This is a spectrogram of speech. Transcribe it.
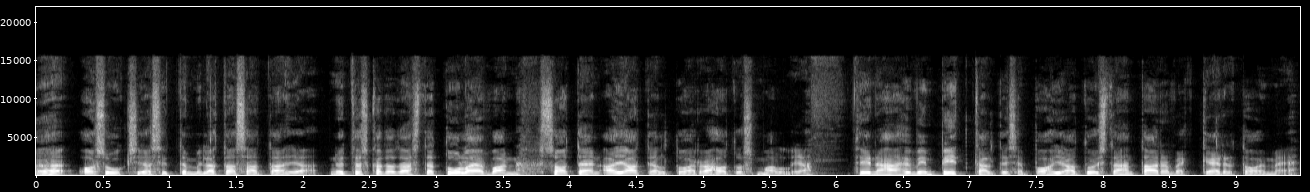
ö, osuuksia sitten, millä tasataan. Ja nyt jos katsotaan sitä tulevan soten ajateltua rahoitusmallia, siinähän hyvin pitkälti se pohjautuisi tähän tarvekertoimeen,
